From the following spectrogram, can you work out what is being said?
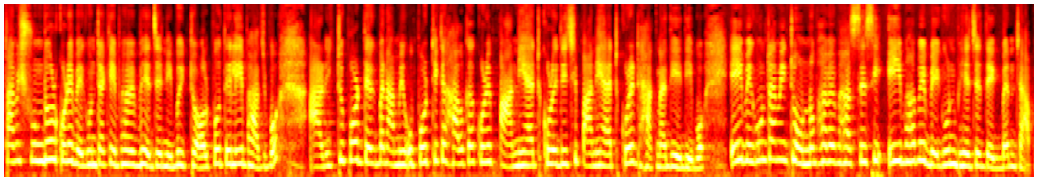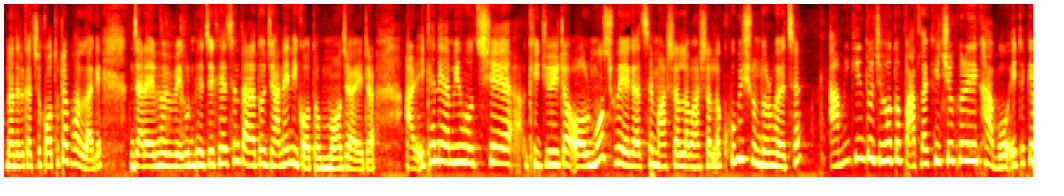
তো আমি সুন্দর করে বেগুনটাকে এভাবে ভেজে নিব। একটু অল্প তেলেই ভাজবো। আর একটু পর দেখবেন আমি উপর থেকে হালকা করে পানি অ্যাড করে দিয়েছি। পানি অ্যাড করে ঢাকনা দিয়ে দিব। এই বেগুনটা আমি একটু অন্যভাবে ভাজতেছি। এইভাবে বেগুন ভেজে দেখবেন যে আপনাদের কাছে কতটা ভালো লাগে। যারা এভাবে বেগুন ভেজে খেয়েছেন, তারা তো জানেনই কত মজা এটা। আর এখানে আমি হচ্ছে খিচুড়িটা অলমোস্ট হয়ে গেছে মাসাল্লাহ মাসাল্লাহ খুবই সুন্দর হয়েছে। আমি কিন্তু যেহেতু পাতলা খিচুড়ি খাব, এটাকে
